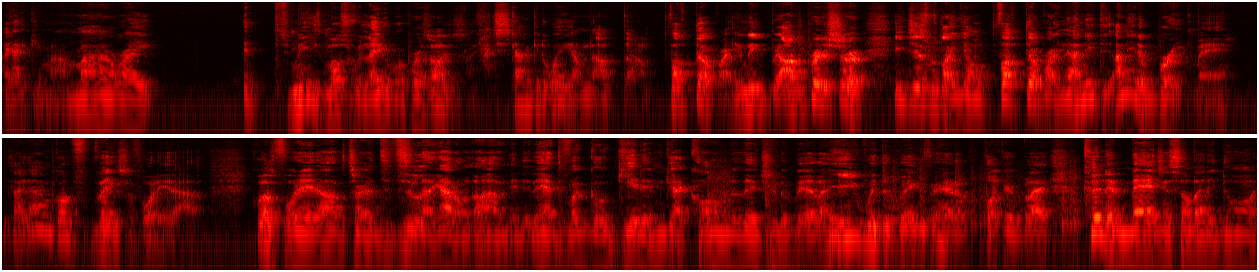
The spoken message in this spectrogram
I got to get my mind right." It, to me, he's the most relatable person. I just like, I just got to get away. I'm, I'm, I'm fucked up right. And me, I'm pretty sure he just was like, "Yo, I'm fucked up right now. I need to, I need a break, man." He's like, "I'm going to Vegas for 48 hours." Course, 48 hours turned to like, I don't know how many. They had to fucking go get him. He got Carmen Electra to bed. Like, he went to Vegas and had a fucking black. Couldn't imagine somebody doing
